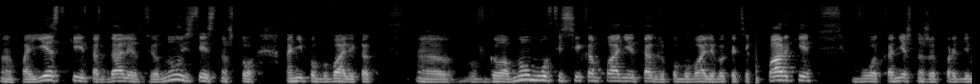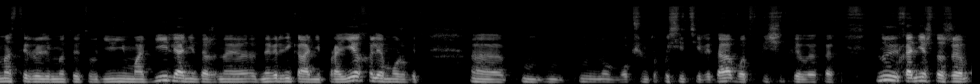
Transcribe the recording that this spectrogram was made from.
э, поездки и так далее. Ну, естественно, что они побывали как в головном офисе компании, также побывали в экотехнопарке. Вот, конечно же, продемонстрировали мы вот это вот Юнимобили, они даже наверняка они проехали, может быть, Э, ну, в общем-то, посетили, да, вот впечатлило это. Ну и, конечно же,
